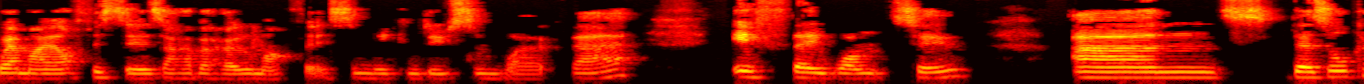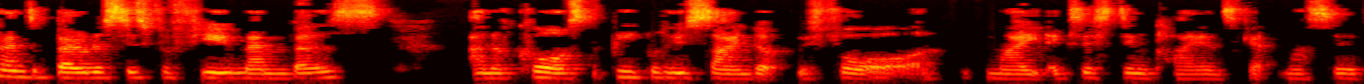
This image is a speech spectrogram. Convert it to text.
where my office is. I have a home office and we can do some work there if they want to. And there's all kinds of bonuses for few members. And of course the people who signed up before my existing clients get massive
